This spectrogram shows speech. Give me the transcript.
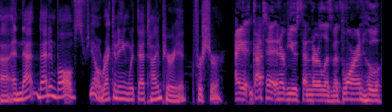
uh, and that that involves you know reckoning with that time period for sure. I got to interview Senator Elizabeth Warren, who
